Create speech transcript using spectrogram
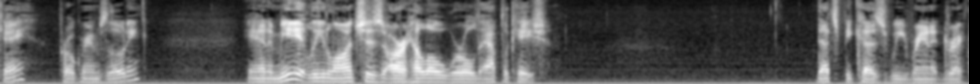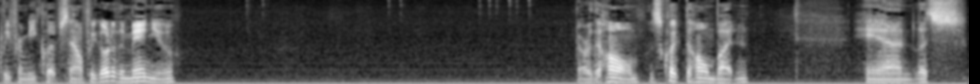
Okay, program's loading. And immediately launches our Hello World application. That's because we ran it directly from Eclipse. Now if we go to the menu, or the home, let's click the home button and let's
